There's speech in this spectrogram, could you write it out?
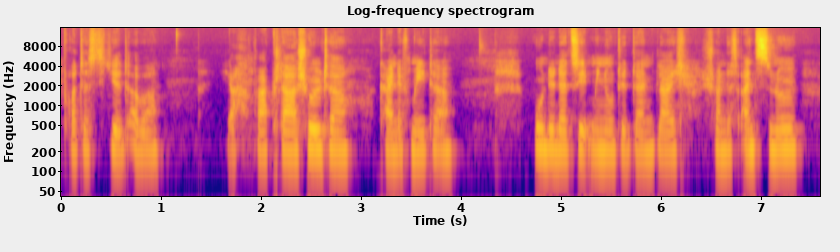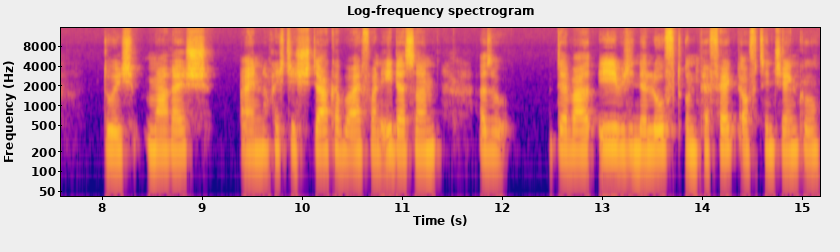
protestiert, aber ja, war klar Schulter, kein Elfmeter. Und in der zehnten Minute dann gleich schon das 1 zu 0 durch Maresch. Ein richtig starker Ball von Ederson. Also der war ewig in der Luft und perfekt auf Zinchenko.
